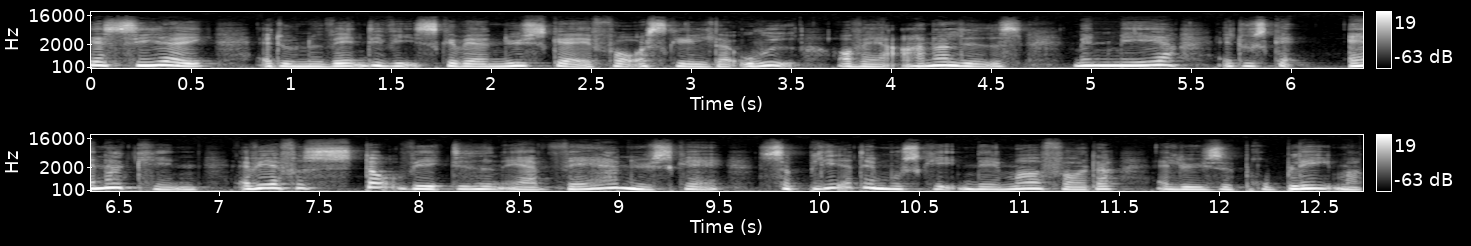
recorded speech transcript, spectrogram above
Jeg siger ikke, at du nødvendigvis skal være nysgerrig for at skille dig ud og være anderledes, men mere, at du skal anerkende, at ved at forstå vigtigheden af at være nysgerrig, så bliver det måske nemmere for dig at løse problemer,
